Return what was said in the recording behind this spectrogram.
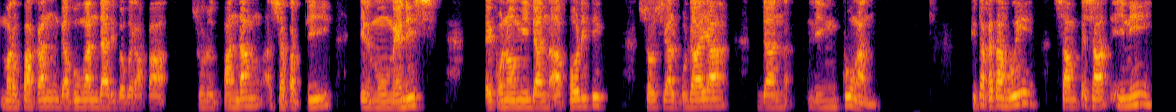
merupakan gabungan dari beberapa sudut pandang seperti ilmu medis, ekonomi dan politik, sosial budaya, dan lingkungan. Kita ketahui sampai saat ini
